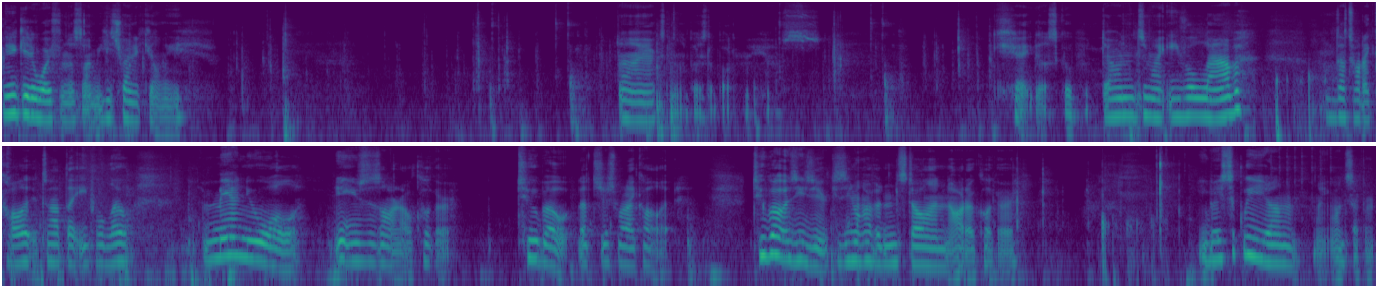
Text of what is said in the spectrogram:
I need to get away from the zombie. He's trying to kill me. I accidentally placed a block in my house. Okay, let's go down into my evil lab. That's what I call it. It's not that evil though. Manual. It uses an auto clicker. Tubo, that's just what I call it. Tubo is easier because you don't have to install an auto clicker. You basically, um, wait one second.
